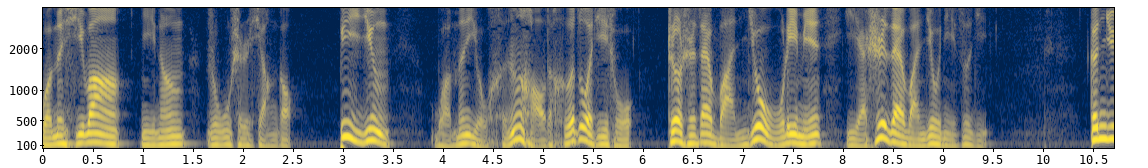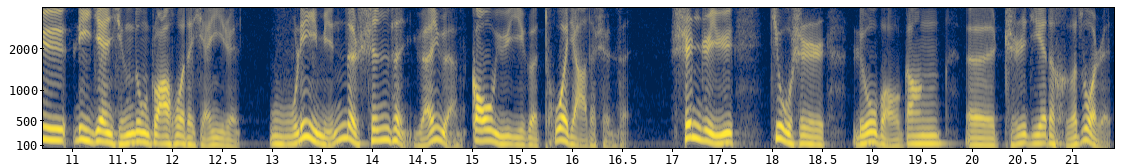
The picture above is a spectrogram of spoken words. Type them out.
我们希望你能如实相告，毕竟我们有很好的合作基础，这是在挽救武立民，也是在挽救你自己。根据利剑行动抓获的嫌疑人，武立民的身份远远高于一个托家的身份，甚至于就是刘宝刚呃直接的合作人。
